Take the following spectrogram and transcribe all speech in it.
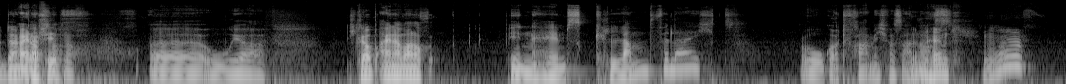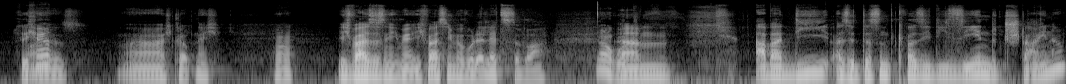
dann einer fehlt noch. noch. Äh, oh ja. Ich glaube, einer war noch in Helmsklamm vielleicht. Oh Gott, frag mich was anderes. Ja, sicher? Alles. Ah, ich glaube nicht. Hm. Ich weiß es nicht mehr. Ich weiß nicht mehr, wo der letzte war. Na gut. Ähm, aber die, also das sind quasi die sehenden Steine.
